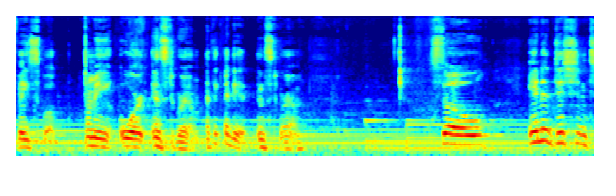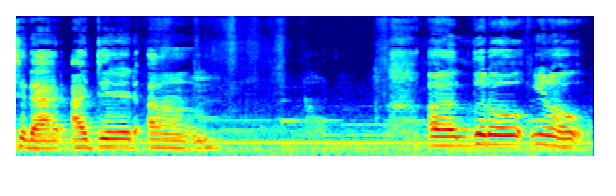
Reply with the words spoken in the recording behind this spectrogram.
Facebook. I mean, or Instagram. I think I did Instagram. So, in addition to that, I did um, a little, you know,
